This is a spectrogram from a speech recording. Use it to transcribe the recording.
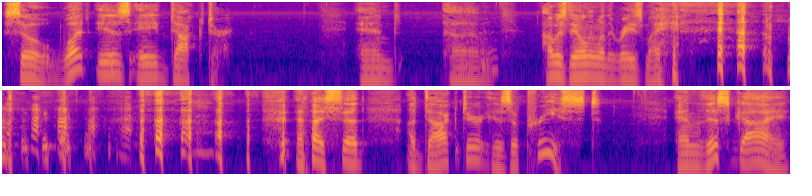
"So, what is a doctor?" And um. I was the only one that raised my hand. and I said, "A doctor is a priest." And this guy,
